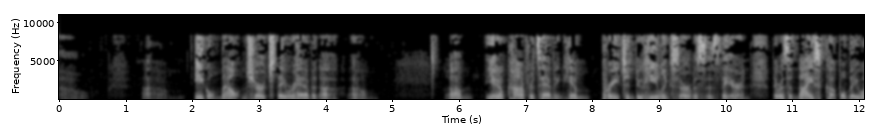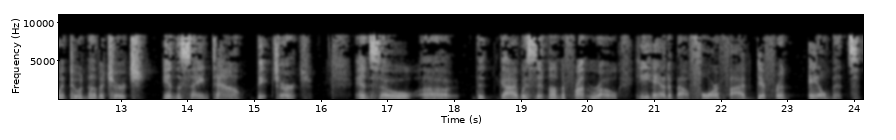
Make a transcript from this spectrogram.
uh, um, Eagle Mountain Church. They were having a, um, um, you know, conference having him preach and do healing services there. And there was a nice couple. They went to another church in the same town, big church. And so, uh, the guy was sitting on the front row. He had about four or five different ailments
